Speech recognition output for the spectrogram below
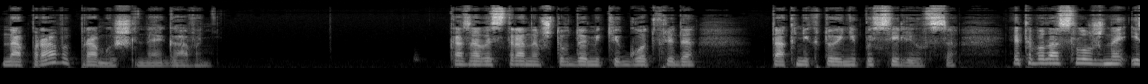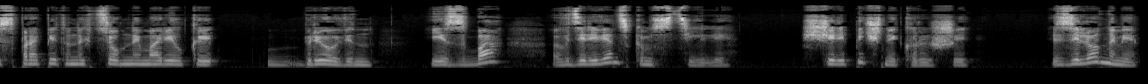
направо промышленная гавань. Казалось странным, что в домике Готфрида так никто и не поселился. Это была сложная из пропитанных темной морилкой бревен изба в деревенском стиле, с черепичной крышей, с зелеными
